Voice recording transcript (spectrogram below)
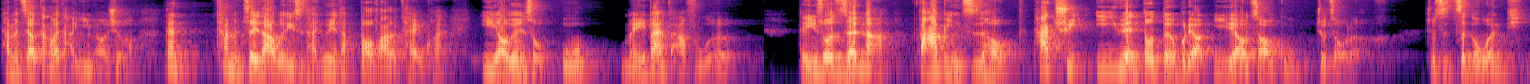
他们只要赶快打疫苗就好。但他们最大的问题是，他因为它爆发的太快，医疗院所无没办法负荷，等于说人呐、发病之后，他去医院都得不了医疗照顾就走了，就是这个问题。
